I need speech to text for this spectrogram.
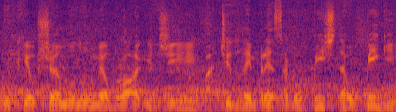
o que eu chamo no meu blog de Partido da Imprensa Golpista, o PIG,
